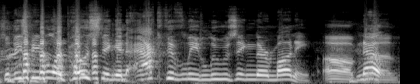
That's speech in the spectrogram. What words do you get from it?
So these people are posting and actively losing their money. Oh Now- man.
